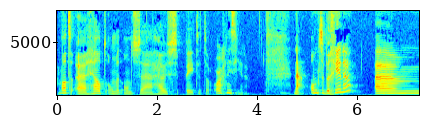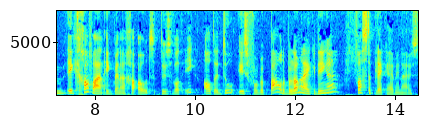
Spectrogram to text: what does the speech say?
wat uh, helpt om het ons uh, huis beter te organiseren. Nou, om te beginnen Um, ik gaf aan, ik ben een chaot. Dus wat ik altijd doe, is voor bepaalde belangrijke dingen vaste plekken hebben in huis.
